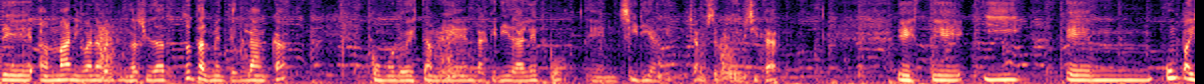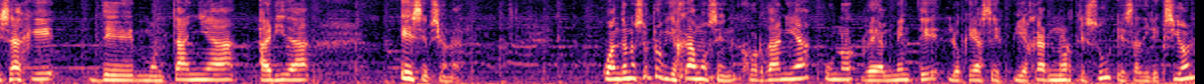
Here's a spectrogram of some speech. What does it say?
de Amman y van a ver una ciudad totalmente blanca, como lo es también la querida Alepo en Siria, que ya no se puede visitar. Este, y em, un paisaje de montaña árida excepcional. Cuando nosotros viajamos en Jordania, uno realmente lo que hace es viajar norte-sur, esa dirección,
